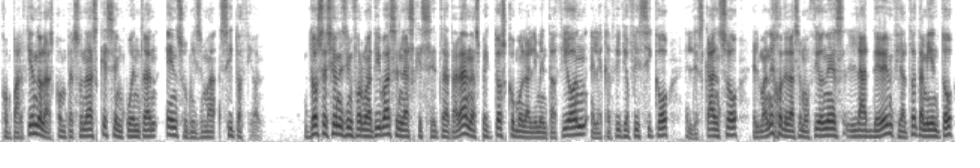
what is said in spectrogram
compartiéndolas con personas que se encuentran en su misma situación. Dos sesiones informativas en las que se tratarán aspectos como la alimentación, el ejercicio físico, el descanso, el manejo de las emociones, la adherencia al tratamiento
